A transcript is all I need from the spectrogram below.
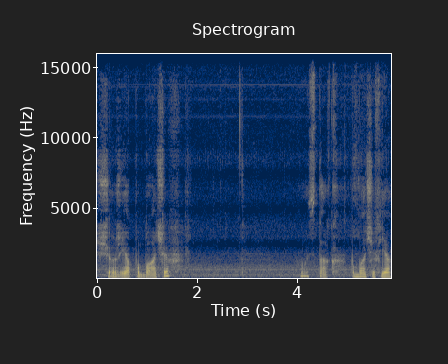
Що ж я побачив? Ось так. Побачив я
